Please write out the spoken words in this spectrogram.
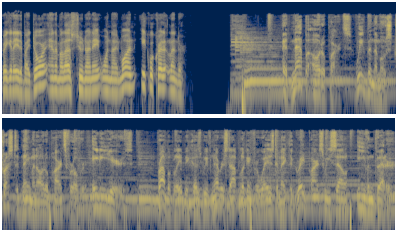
Regulated by DORA, NMLS 298191, Equal Credit Lender. At Napa Auto Parts, we've been the most trusted name in auto parts for over 80 years. Probably because we've never stopped looking for ways to make the great parts we sell even better.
